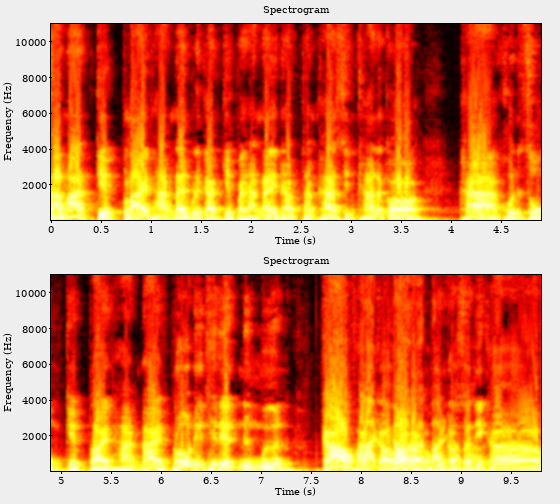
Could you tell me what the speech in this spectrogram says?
สามารถเก็บปลายทางได้บริการเก็บปลายทางได้นะครับ ทั้งค่าสินค้าแล้วก็ค่าขนส่งเก็บปลายทางได้ โปรดีทีเด็ด19,900 บาทขอบคุณครับสวัสดีครับ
